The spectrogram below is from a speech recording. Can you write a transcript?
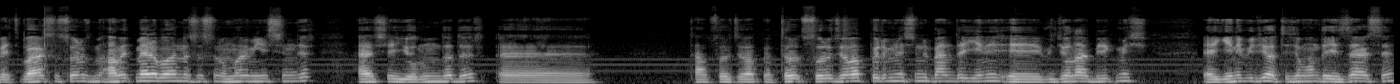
evet varsa sorunuz. Ahmet merhaba nasılsın? Umarım iyisindir. Her şey yolundadır. Ee, tam soru cevap soru cevap bölümüne şimdi bende yeni e, videolar birikmiş. E, yeni video atacağım onu da izlersin.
